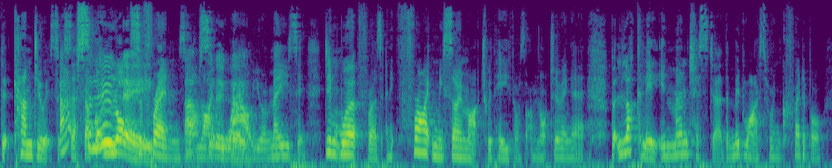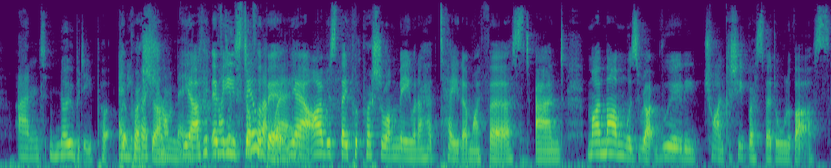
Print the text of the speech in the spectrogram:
that can do it successfully. I've got lots of friends and I'm like, wow, you're amazing. Didn't work for us and it frightened me so much with Heath. I was like, I'm not doing it. But luckily in Manchester, the midwives were incredible. And nobody put, any pressure. on me. Yeah, I think they've eased off a bit. way. Yeah, I was. They put pressure on me when I had Taylor, my first, and my mum was like really trying because she breastfed all of us.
